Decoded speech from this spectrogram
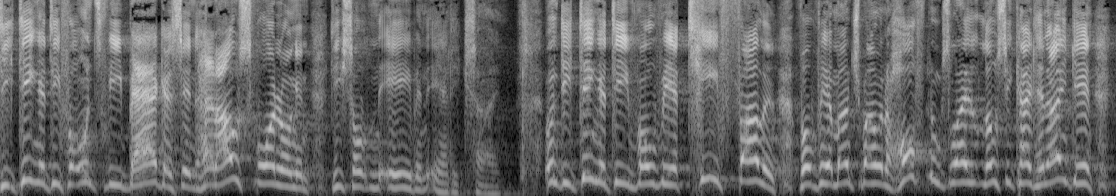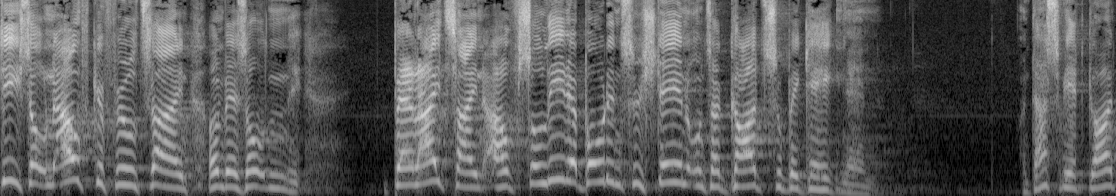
Die Dinge, die für uns wie Berge sind, Herausforderungen, die sollten ebenerdig sein. Und die Dinge, die, wo wir tief fallen, wo wir manchmal in Hoffnungslosigkeit hineingehen, die sollten aufgefüllt sein. Und wir sollten bereit sein, auf solider Boden zu stehen, unser Gott zu begegnen. Und das wird Gott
